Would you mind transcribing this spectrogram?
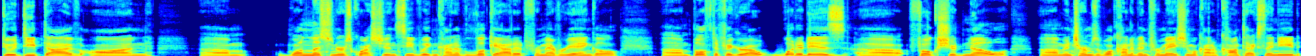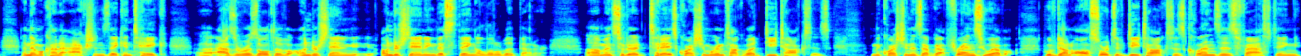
do a deep dive on um, one listener's question. See if we can kind of look at it from every angle um, both to figure out what it is uh, folks should know um, in terms of what kind of information, what kind of context they need, and then what kind of actions they can take uh, as a result of understanding understanding this thing a little bit better. Um, and so to today's question, we're going to talk about detoxes. And the question is, I've got friends who have who have done all sorts of detoxes, cleanses, fasting,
